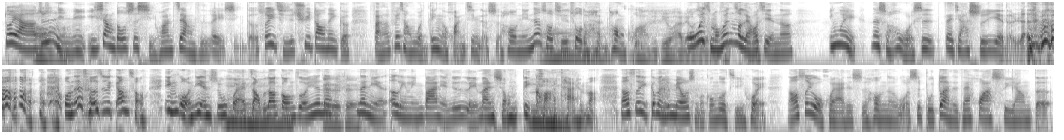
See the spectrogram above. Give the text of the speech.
对啊，就是你，你一向都是喜欢这样子类型的，所以其实去到那个反而非常稳定的环境的时候，你那时候其实做的很痛苦。哇，你比我还了解。我为什么会那么了解呢？因为那时候我是在家失业的人，我那时候就是刚从英国念书回来，找不到工作，因为那那年二零零八年就是雷曼兄弟垮台嘛，然后所以根本就没有什么工作机会，然后所以我回来的时候呢，我是不断的在花水样的。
